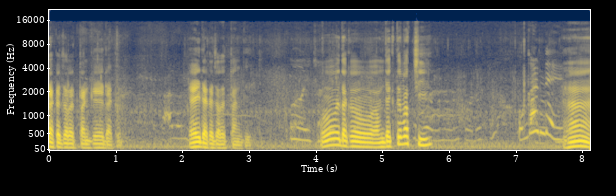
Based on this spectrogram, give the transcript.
দেখো জলের ট্যাঙ্কি দেখো। এই দেখো জলের ট্যাঙ্কি। কই ও দেখো আমি দেখতে পাচ্ছি। হ্যাঁ।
